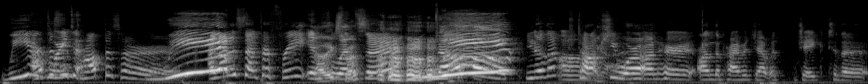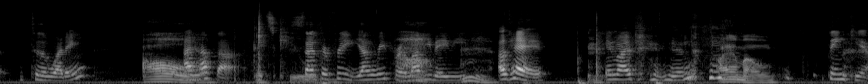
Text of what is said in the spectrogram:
we I are have the going same to. top as her. We. I got it sent for free, influencer. no, you know the Oh, top my she wore on her on the private jet with Jake to the to the wedding. Oh. I have that That's cute. sent for free. Young Reaper, love you, baby. Mm. Okay, in my opinion. IMO. Thank you.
